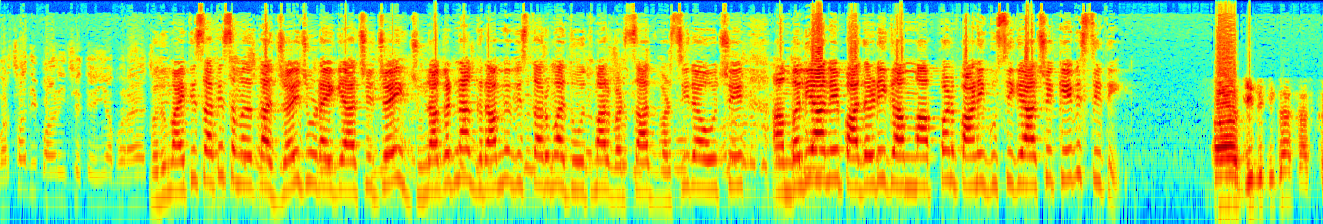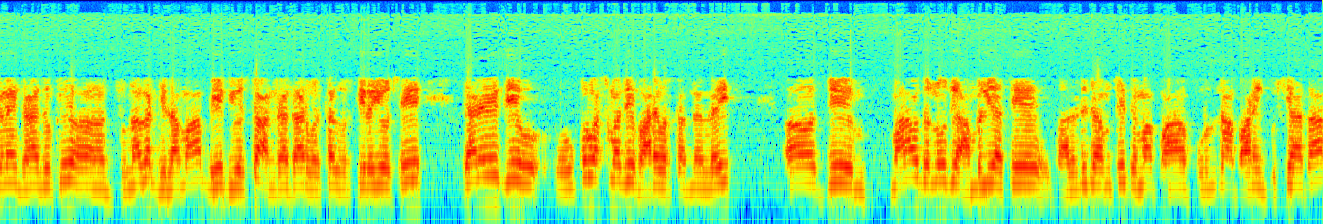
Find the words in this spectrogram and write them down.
વરસાદી પાણી છે તે અહીંયા ભરાયા છે. વધુ માહિતી સાથે સંવાદદાતા જય જોડાઈ ગયા છે. જય જૂનાગઢના ગ્રામ્ય વિસ્તારોમાં ધોધમાર વરસાદ વરસી રહ્યો છે. આંબલિયા અને પાદરડી ગામમાં પણ પાણી ઘૂસી ગયા છે. કેવી સ્થિતિ? જી દીપિકા ખાસ કરીને જણાવી દઉં કે જુનાગઢ જિલ્લામાં બે દિવસથી અનરાધાર વરસાદ વરસી રહ્યો છે. ત્યારે જે ઉપરવાસમાં જે ભારે વરસાદને લઈ જે માણાવદરનું જે આંબલિયા છે ભાદરડી ગામ છે, તેમાં પૂરના પાણી ઘૂસ્યા હતા.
